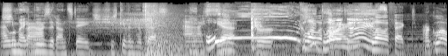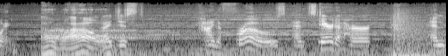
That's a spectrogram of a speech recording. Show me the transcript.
I she look might back lose it on stage. She's giving her best. and I Ooh, see Yeah. her Glow glowing effect. eyes. Glow effect. are glowing. Oh wow. I just kind of froze and stared at her, and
